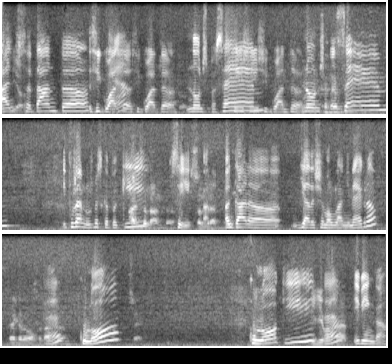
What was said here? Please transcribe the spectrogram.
anys 70... 50, eh? 50. No ens Sí, passem, sí, 50. no ens passem... I posem-nos més cap aquí... Anys 70, Sí, encara ja deixem el blanc i negre, Dècada dels 70. eh? color, Sí. color aquí, I eh? llibertat. I vinga.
